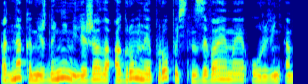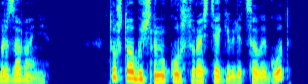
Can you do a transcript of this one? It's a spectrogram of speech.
Однако между ними лежала огромная пропасть, называемая уровень образования. То, что обычному курсу растягивали целый год,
